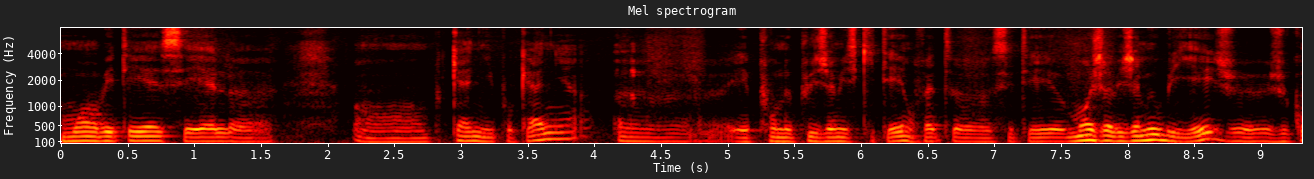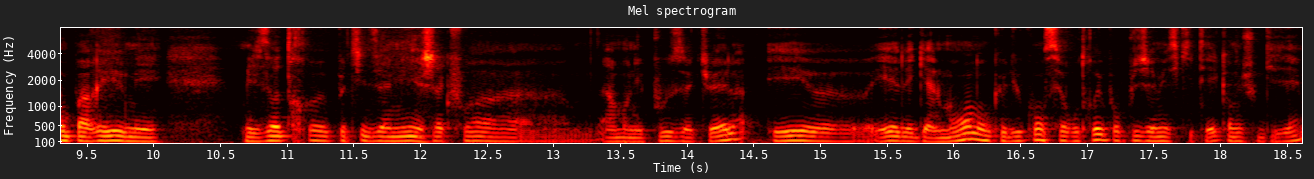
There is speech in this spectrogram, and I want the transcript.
moi en BTS et elle euh, en Cagne, Hippocagne. et pour ne plus jamais se quitter, en fait, c'était. Moi, je l'avais jamais oublié. Je, comparais mes, mes autres petites amies à chaque fois à, mon épouse actuelle et, et, elle également. Donc, du coup, on s'est retrouvés pour plus jamais se quitter, comme je vous disais.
